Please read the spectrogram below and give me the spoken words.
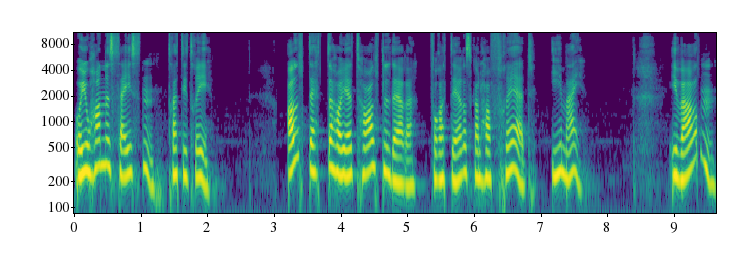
Og Johannes 16, 33. Alt dette har jeg talt til dere for at dere skal ha fred i meg. I verden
